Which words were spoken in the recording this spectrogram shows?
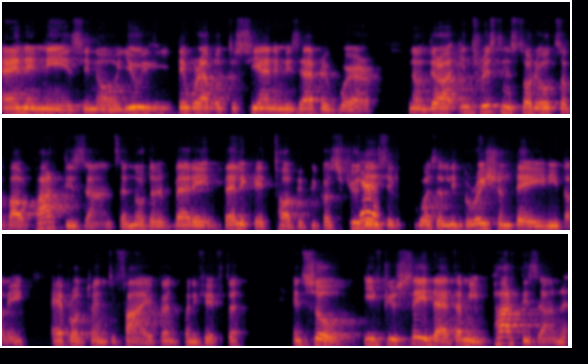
enemies, you know, you they were able to see enemies everywhere. you know, there are interesting stories also about partisans, another very delicate topic because a few yes. days ago was a liberation day in Italy, April 25 and 25th. And so if you say that, I mean, partisan,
